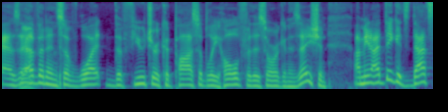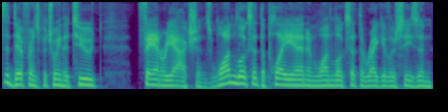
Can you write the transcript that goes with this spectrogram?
as yeah. evidence of what the future could possibly hold for this organization. I mean, I think it's that's the difference between the two fan reactions. One looks at the play in and one looks at the regular season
